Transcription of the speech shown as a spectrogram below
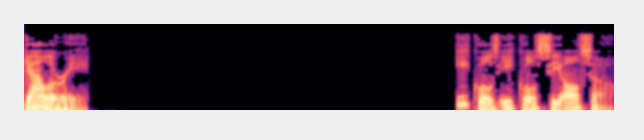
Gallery See also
